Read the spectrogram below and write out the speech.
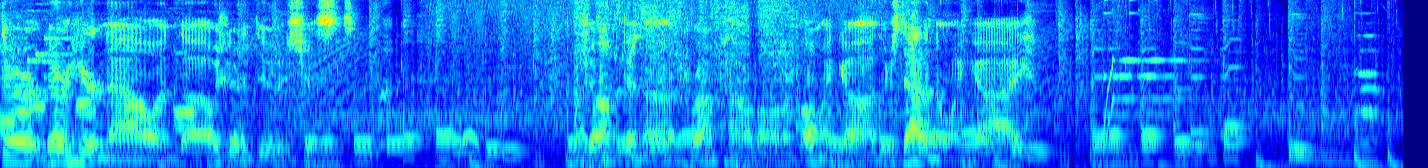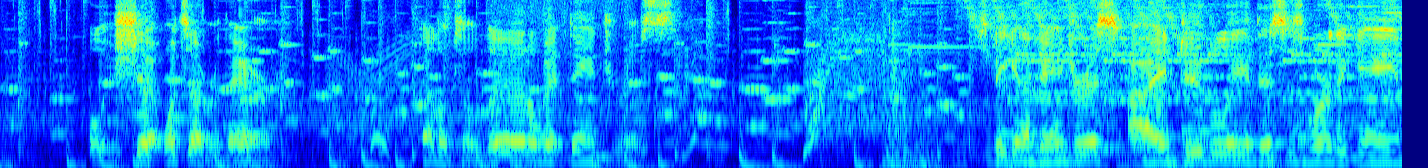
they're, they're here now, and uh, all you gotta do is just jump and uh, ground pound on them. Oh my god, there's that annoying guy. Holy shit, what's over there? That looks a little bit dangerous. Speaking of dangerous, I do believe this is where the game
